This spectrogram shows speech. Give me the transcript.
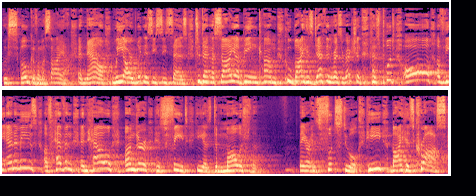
who spoke of a Messiah. And now we are witnesses, he says, to that Messiah being come, who by his death and resurrection has put all of the enemies of heaven and hell under his feet. He has demolished them. They are his footstool. He, by his cross,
